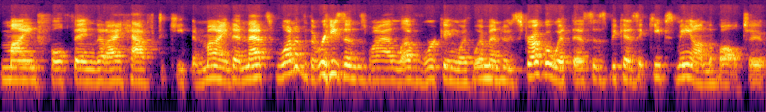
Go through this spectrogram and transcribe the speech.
mindful thing that I have to keep in mind. And that's one of the reasons why I love working with women who struggle with this is because it keeps me on the ball too.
